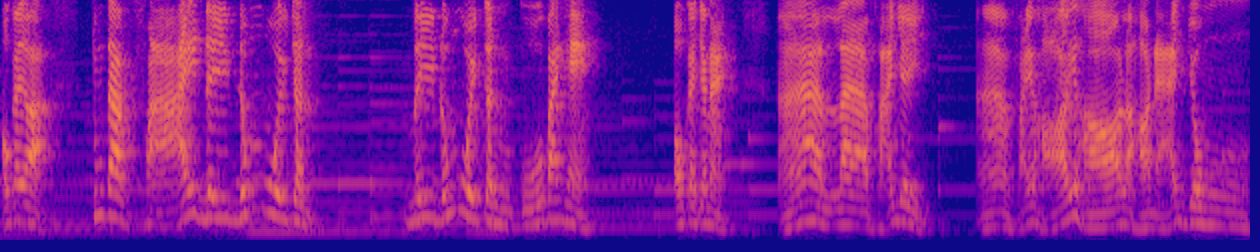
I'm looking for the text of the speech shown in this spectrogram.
Ok à chúng ta phải đi đúng quy trình. Đi đúng quy trình của bán hàng. Ok cho này. À, là phải gì? À, phải hỏi họ là họ đã dùng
